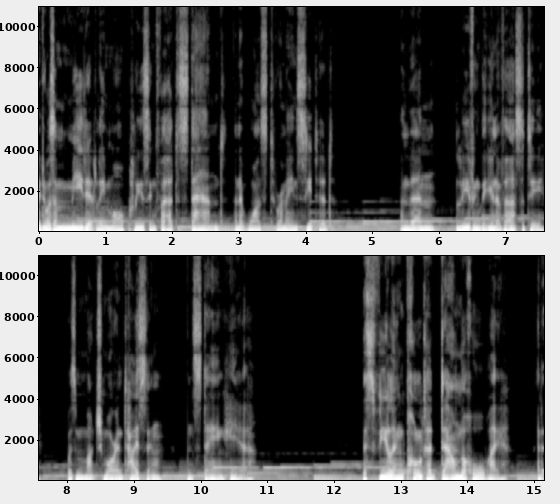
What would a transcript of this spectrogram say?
It was immediately more pleasing for her to stand than it was to remain seated. And then leaving the university was much more enticing than staying here. This feeling pulled her down the hallway and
